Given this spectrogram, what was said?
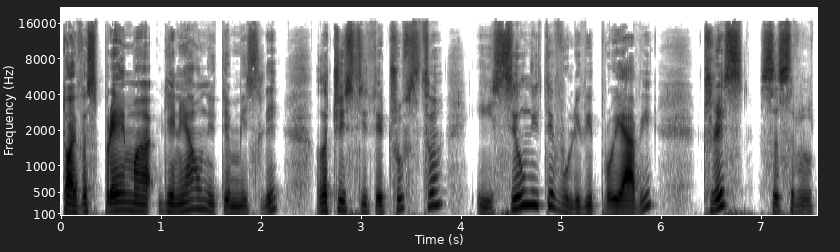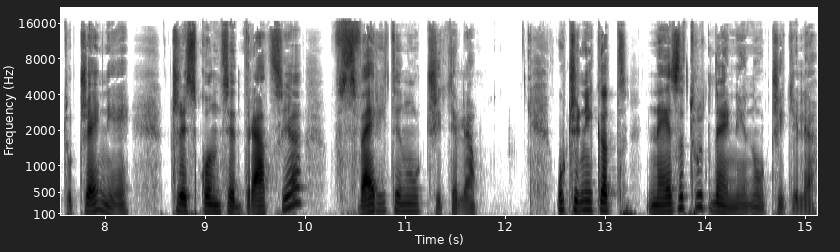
Той възприема гениалните мисли, лъчистите чувства и силните волеви прояви чрез съсредоточение, чрез концентрация в сферите на учителя. Ученикът не е затруднение на учителя.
